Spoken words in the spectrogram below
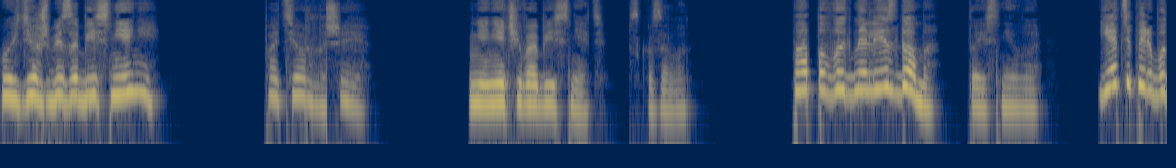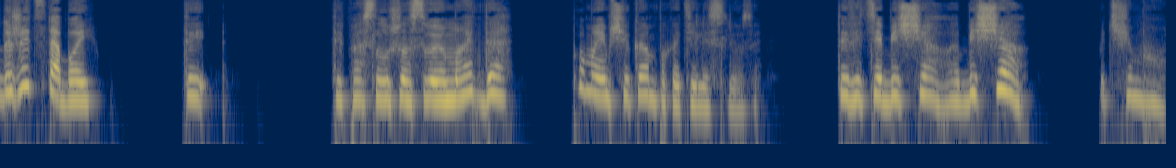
Уйдешь без объяснений? Потерла шею. Мне нечего объяснять, сказал он. Папа выгнали из дома, пояснила. Я теперь буду жить с тобой. Ты... Ты послушал свою мать, да? По моим щекам покатили слезы. Ты ведь обещал, обещал. Почему?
